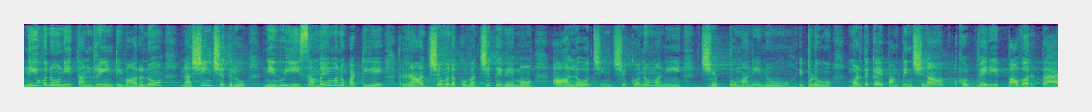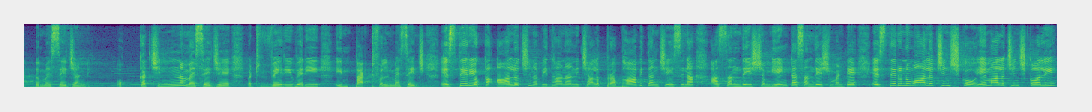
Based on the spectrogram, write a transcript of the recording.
నీవును నీ తండ్రి ఇంటి వారును నశించుదురు. నీవు ఈ సమయమును బట్టియే రాజ్యమునకు వచ్చితివేమో ఆలోచించుకొనుమని చెప్పుమనేను. ఇప్పుడు మొరదకాయ పంపించిన ఒక వెరీ పవర్ ప్యాక్డ్ మెసేజ్ అండి. ఒక్క చిన్న మెసేజే but very very impactful message Esther యొక్క ఆలోచన విధానాన్ని చాలా ప్రభావితం చేసిన ఆ సందేశం. ఏంటి ఆ సందేశం అంటే ఎస్తేరు నువ్వు ఆలోచించుకో. ఏం ఆలోచించుకోవాలి?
